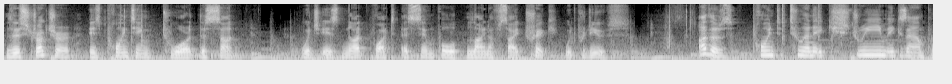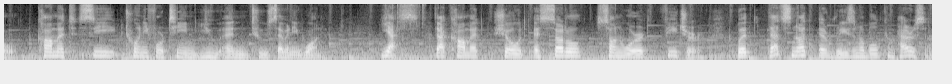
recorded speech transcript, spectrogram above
The structure is pointing toward the sun, which is not what a simple line of sight trick would produce. Others point to an extreme example, Comet C 2014 UN 271. Yes, that comet showed a subtle sunward feature, but that's not a reasonable comparison.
